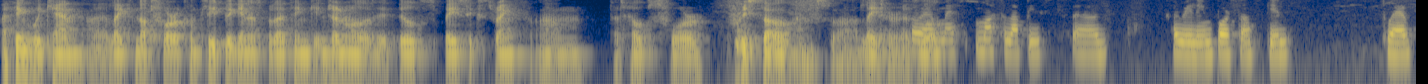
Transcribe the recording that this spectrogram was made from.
I think we can, uh, like not for complete beginners, but I think in general it builds basic strength. Um, that helps for freestyle and uh, later as so, well. Mas- muscle up is uh, a really important skill to have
